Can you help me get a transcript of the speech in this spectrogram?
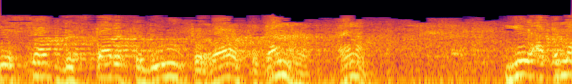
ये शब्द स्पर्श रूप रस, गंध, है ना? ये अपना,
